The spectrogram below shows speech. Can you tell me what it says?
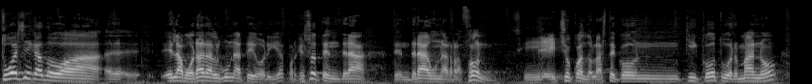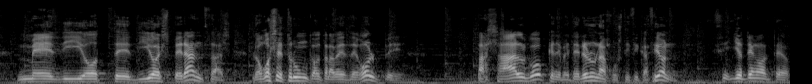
¿tú has llegado a eh, elaborar alguna teoría? Porque eso tendrá, tendrá una razón. Sí. De hecho, cuando hablaste con Kiko, tu hermano, medio te dio esperanzas. Luego se trunca otra vez de golpe. Pasa algo que debe tener una justificación. sí, yo tengo teo-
